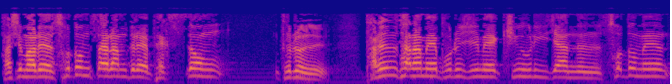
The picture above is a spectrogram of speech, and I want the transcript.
다시 말해 소돔 사람들의 백성들을 다른 사람의 부르짐에 기울이지 않는 소돔의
